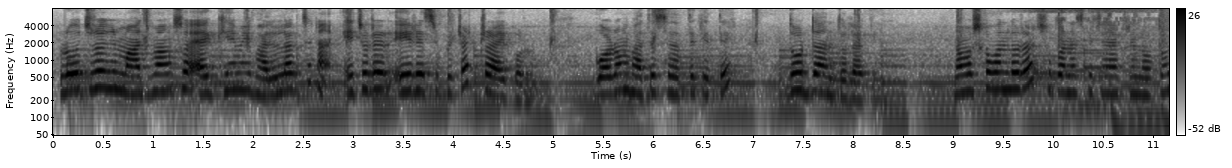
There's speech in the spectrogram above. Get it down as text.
রোজ রোজ মাছ, মাংস একঘেয়েমি ভালো লাগছে না? এঁচড়ের এই রেসিপিটা ট্রাই করুন। গরম ভাতের সাথে খেতে দুর্দান্ত লাগে। নমস্কার বন্ধুরা সুপানাস কিচেনের একটি নতুন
